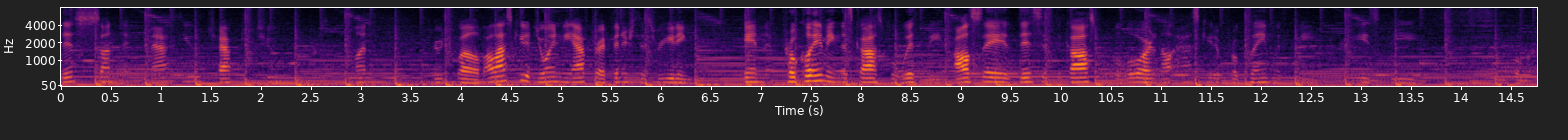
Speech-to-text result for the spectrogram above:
this Sunday, Matthew chapter 2, verses 1 through 12. I'll ask you to join me after I finish this reading in proclaiming this gospel with me. I'll say, This is the gospel of the Lord, and I'll ask you to proclaim with me, Praise be Lord.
